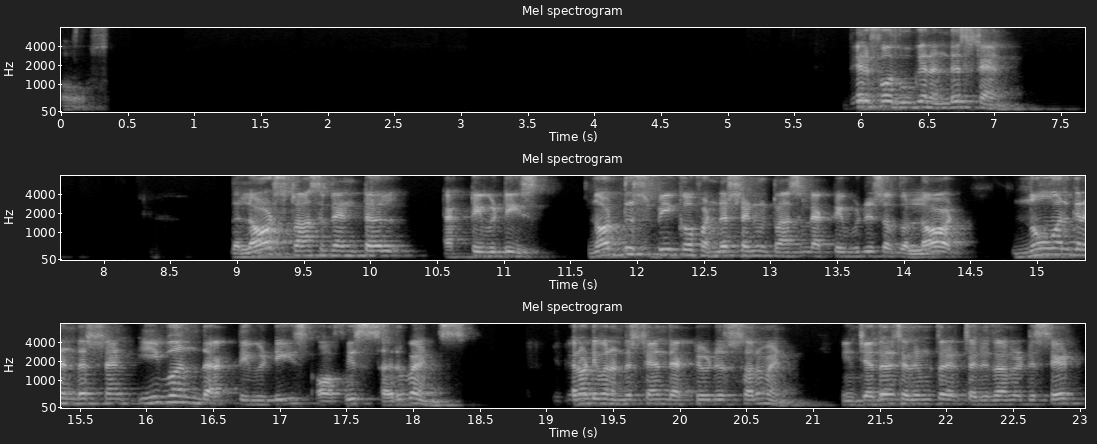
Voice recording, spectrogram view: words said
oh, Therefore, who can understand the Lord's transcendental activities, not to speak of understanding transcendental activities of the Lord, no one can understand even the activities of his servants. You cannot even understand the activities of servant. In Chaitanya Charitamrita, it is said,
